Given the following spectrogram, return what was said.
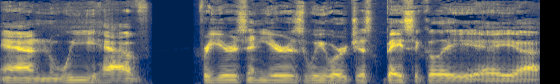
And we have, for years and years, we were just basically a, uh,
